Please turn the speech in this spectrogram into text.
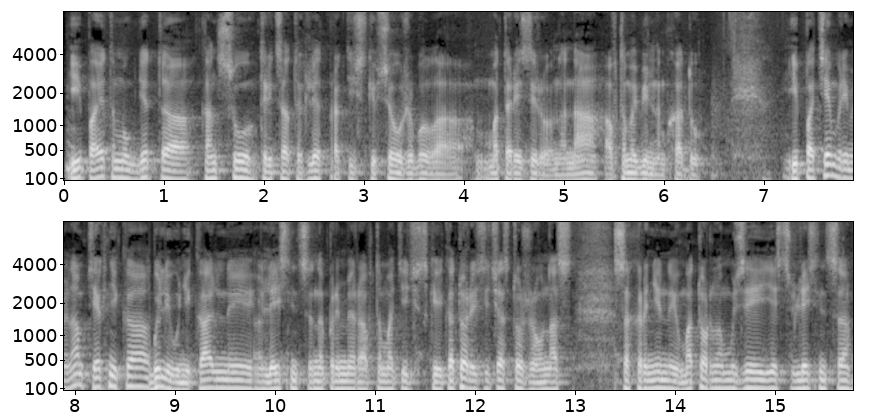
И поэтому где-то к концу 30-х лет практически все уже было моторизировано на автомобильном ходу. И по тем временам техника были уникальные лестницы, например, автоматические, которые сейчас тоже у нас сохранены. В моторном музее есть лестница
